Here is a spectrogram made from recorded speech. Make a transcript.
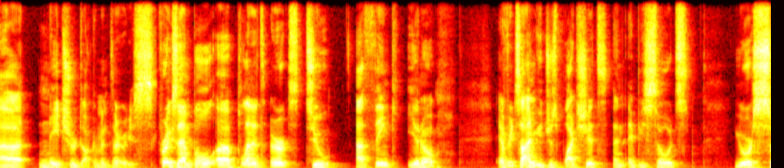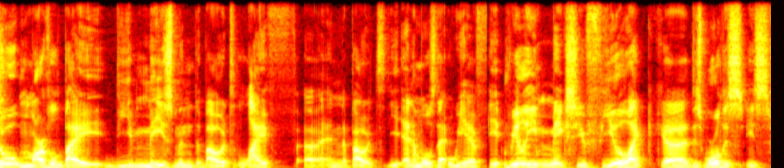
uh, nature documentaries. For example, uh, Planet Earth 2, I think, you know, every time you just watch it, an episode, you're so marveled by the amazement about life uh, and about the animals that we have. It really makes you feel like uh, this world is, is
